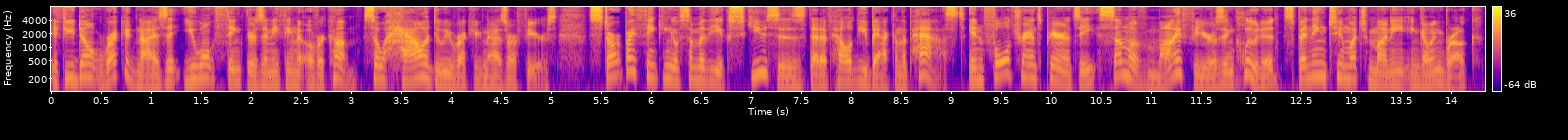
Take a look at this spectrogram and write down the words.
If you don't recognize it, you won't think there's anything to overcome. So, how do we recognize our fears? Start by thinking of some of the excuses that have held you back in the past. In full transparency, some of my fears included spending too much money and going broke,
